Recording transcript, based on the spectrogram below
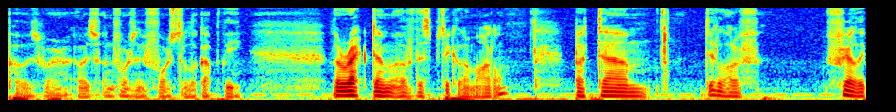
pose where I was unfortunately forced to look up the the rectum of this particular model, but um, did a lot of fairly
